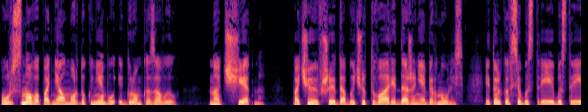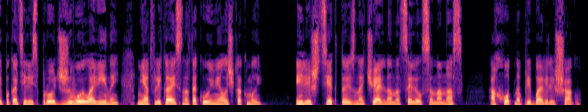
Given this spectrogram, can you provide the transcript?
Ур снова поднял морду к небу и громко завыл. Но тщетно. Почуявшие добычу твари даже не обернулись, и только все быстрее и быстрее покатились прочь живой лавиной, не отвлекаясь на такую мелочь, как мы. И лишь те, кто изначально нацелился на нас, охотно прибавили шагу.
